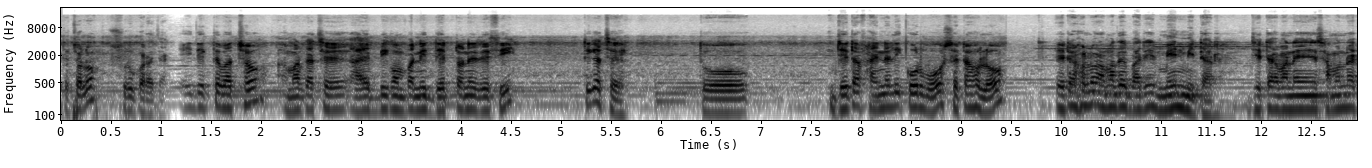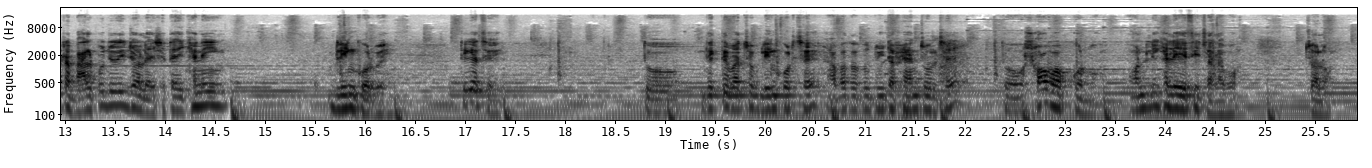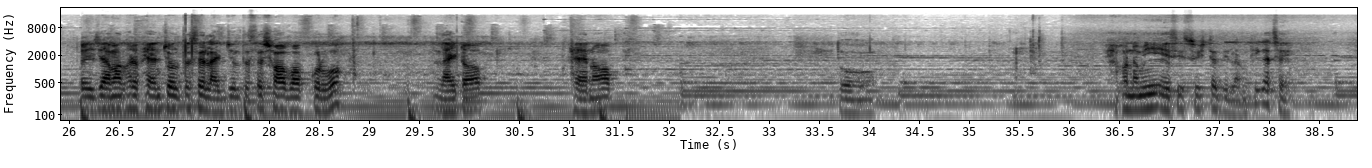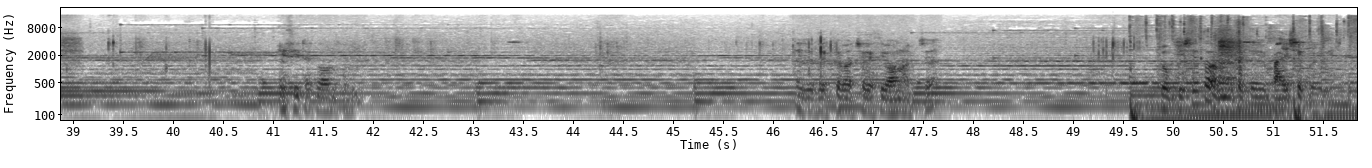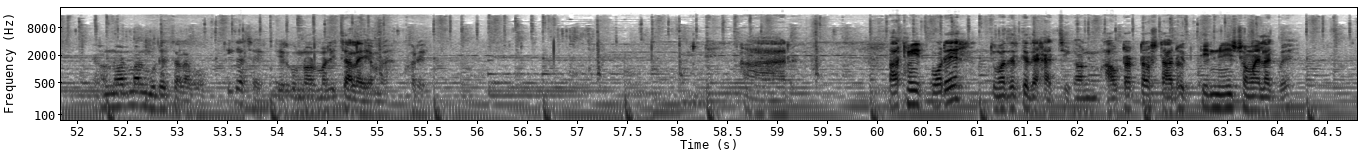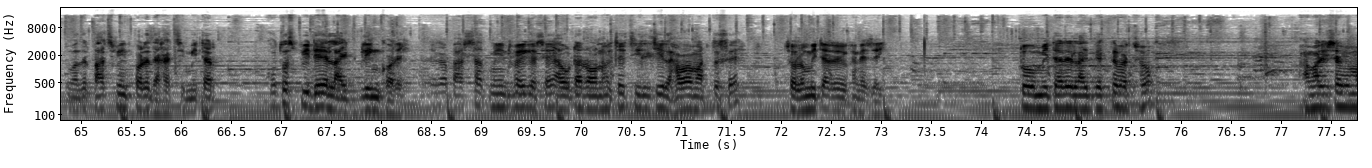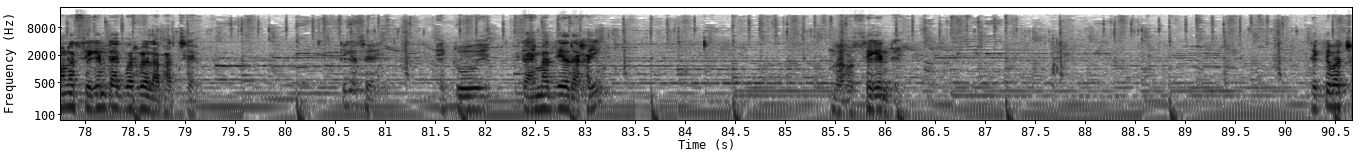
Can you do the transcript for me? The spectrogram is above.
তো চলো শুরু করা যাক। এই দেখতে পাচ্ছ, আমার কাছে আইএফবি কোম্পানির দেড় টনের এসি ঠিক আছে? তো যেটা ফাইনালি করব সেটা হলো, এটা হলো আমাদের বাড়ির মেন মিটার যেটা মানে সামান্য একটা বাল্বও যদি জ্বলে সেটা এখানেই ব্লিং করবে, ঠিক আছে? তো দেখতে পাচ্ছ ব্লিং করছে, আপাতত দুইটা ফ্যান চলছে, তো সব অফ করব অনলি খালি এসি চালাবো, চলো। এই যে আমার ঘরে ফ্যান চলতেছে লাইট জ্বলতেছে, সব অফ করব লাইট অফ ফ্যান অফ তো এখন আমি এসি সুইচটা দিলাম, ঠিক আছে? এসিটাকে অন দেখতে পাচ্ছ এসি অন হচ্ছে। চব্বিশে তো আমি এটাকে বাইশে করি এখন নর্মাল মুডে চালাবো, ঠিক আছে? যেরকম নর্মালি চালাই আমরা ঘরে। আর পাঁচ মিনিট পরে তোমাদেরকে দেখাচ্ছি, কারণ আউটারটাও স্টার্ট হতে তিন মিনিট সময় লাগবে। তোমাদের পাঁচ মিনিট পরে দেখাচ্ছি। মিটার কত স্পিডে লাইট ব্লিং করে। পাঁচ সাত মিনিট হয়ে গেছে আউটার অন হয়েছে, চিল চিল হাওয়া মারতেছে। চলো মিটারের ওখানে যাই। তো মিটারে লাইট দেখতে পাচ্ছ? আমার হিসাবে মনে হয় সেকেন্ডটা একবার হয়ে লাফাচ্ছে। ঠিক আছে? একটু টাইমার দিয়ে দেখাই। দেখো সেকেন্ডে দেখতে পাচ্ছ?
